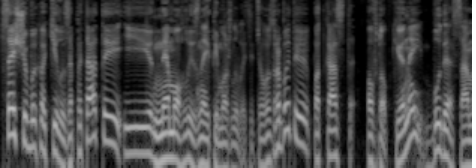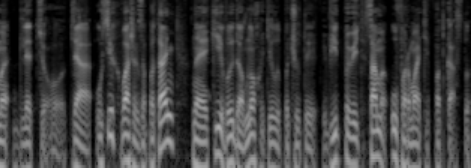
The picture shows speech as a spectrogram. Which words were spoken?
Все, що ви хотіли запитати і не могли знайти можливості цього зробити, подкаст Top Q&A буде саме для цього, для усіх ваших запитань, на які ви давно хотіли почути відповідь саме у форматі подкасту.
